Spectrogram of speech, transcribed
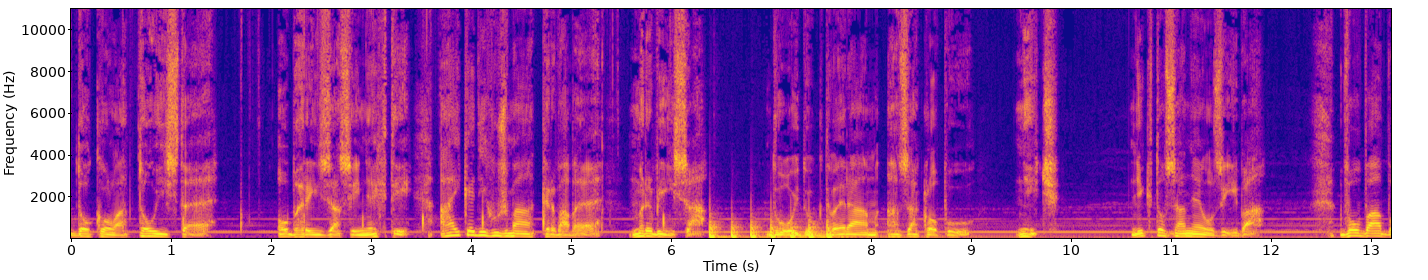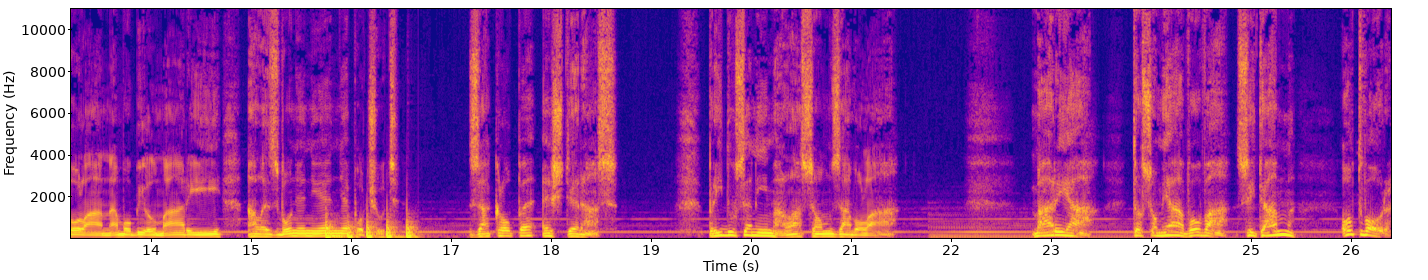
Dokola to isté. Obhríza si nechty, aj keď ich už má krvavé. Mrví sa. Dôjdu k dverám a zaklopú. Nič. Nikto sa neozýva. Vova volá na mobil Márii, ale zvonenie nepočuť. Zaklope ešte raz. Priduseným hlasom zavolá. Mária, to som ja, Vova. Si tam? Otvor.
